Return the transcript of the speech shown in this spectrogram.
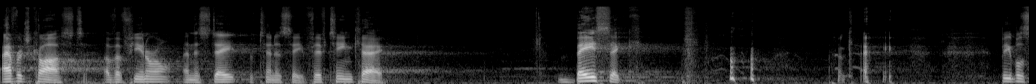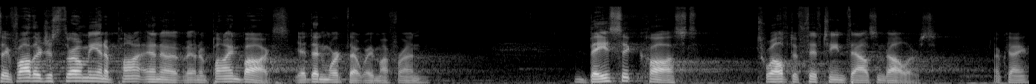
Average cost of a funeral in the state of Tennessee 15K. Basic. People say, Father, just throw me in a, pine, in, a, in a pine box. Yeah, it doesn't work that way, my friend. Basic cost twelve to fifteen thousand dollars. Okay?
